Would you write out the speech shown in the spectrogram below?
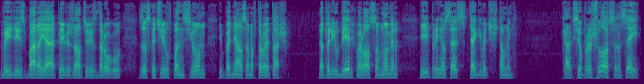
Выйдя из бара, я перебежал через дорогу, заскочил в пансион и поднялся на второй этаж. Отворил дверь, ворвался в номер и принялся стягивать штаны. — Как все прошло, сенсей?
